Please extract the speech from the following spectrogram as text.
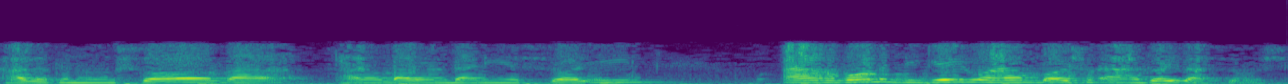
حضرت موسی و پیامبران بنی اسرائیل اقوام دیگه رو هم باشون اهدایی بسته باشه.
